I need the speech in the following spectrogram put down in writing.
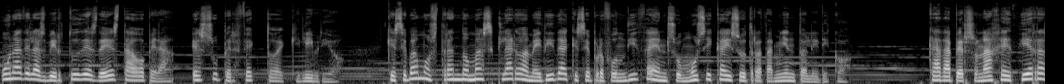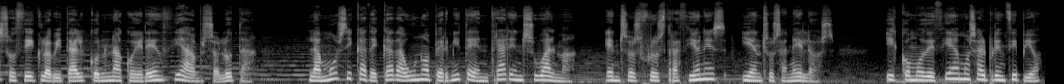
una de las virtudes de esta ópera es su perfecto equilibrio, que se va mostrando más claro a medida que se profundiza en su música y su tratamiento lírico. Cada personaje cierra su ciclo vital con una coherencia absoluta. La música de cada uno permite entrar en su alma, en sus frustraciones y en sus anhelos, y como decíamos al principio,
